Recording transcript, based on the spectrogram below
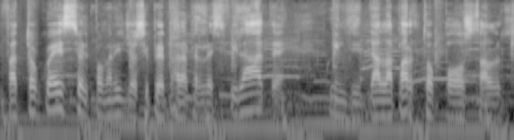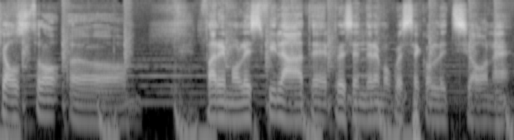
Fatto questo il pomeriggio si prepara per le sfilate, quindi dalla parte opposta al chiostro eh, faremo le sfilate e presenteremo questa collezione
